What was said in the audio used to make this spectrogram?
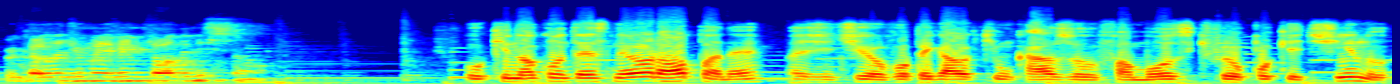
por causa de uma eventual demissão. O que não acontece na Europa, né? A gente, eu vou pegar aqui um caso famoso que foi o Pochettino.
